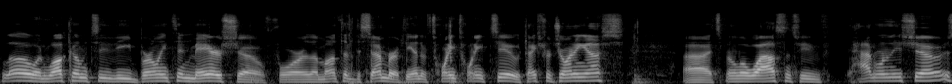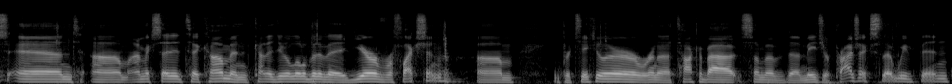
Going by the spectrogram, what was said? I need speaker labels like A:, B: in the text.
A: Hello and welcome to the Burlington Mayor's Show for the month of December at the end of 2022. Thanks for joining us. Uh, it's been a little while since we've had one of these shows, and um, I'm excited to come and kind of do a little bit of a year of reflection. Um, in particular, we're going to talk about some of the major projects that we've been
